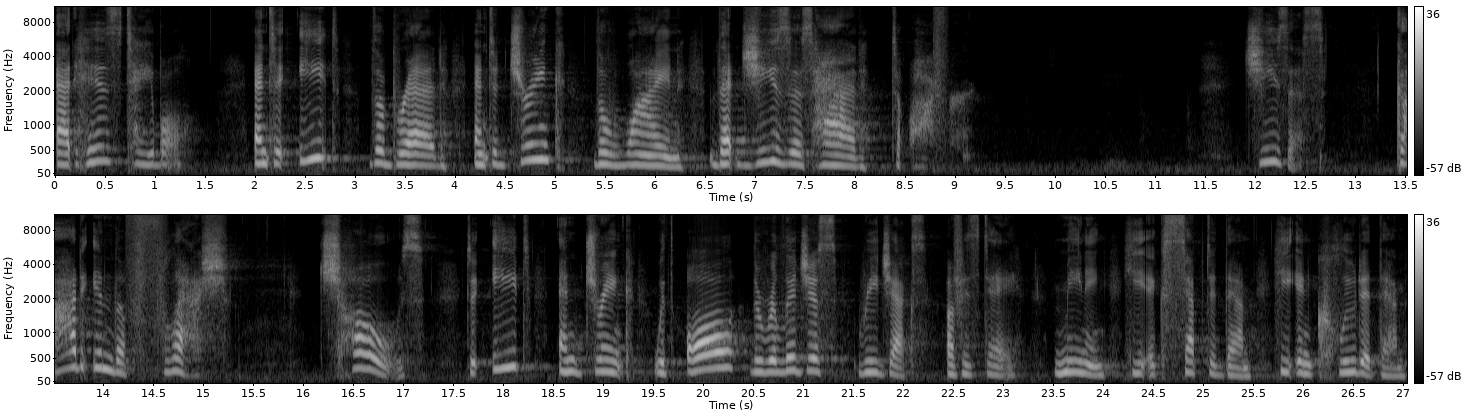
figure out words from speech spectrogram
at his table and to eat the bread and to drink the wine that Jesus had to offer. Jesus, God in the flesh, chose to eat and drink with all the religious rejects of his day, meaning he accepted them, he included them,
